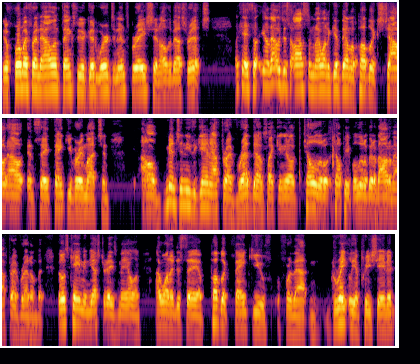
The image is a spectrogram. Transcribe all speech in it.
You know, for my friend Alain, thanks for your good words and inspiration. All the best, Rich. Okay, so you know that was just awesome, and I want to give them a public shout out and say thank you very much. And I'll mention these again after I've read them, so I can you know tell a little, tell people a little bit about them after I've read them. But those came in yesterday's mail, and I wanted to say a public thank you for that and greatly appreciated.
